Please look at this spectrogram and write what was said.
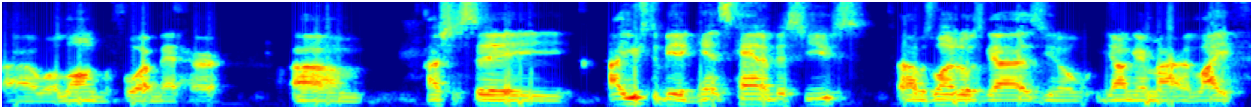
uh, well, long before I met her. Um, I should say I used to be against cannabis use. I was one of those guys, you know, younger in my life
